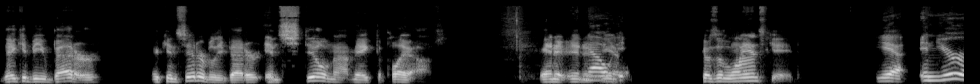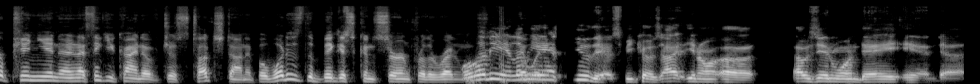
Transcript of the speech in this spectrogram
they could be better, considerably better, and still not make the playoffs. And it, it, you know, because of the landscape. Yeah, in your opinion, and I think you kind of just touched on it, but what is the biggest concern for the Red Wings? Well, let me let me ask you this because I, you know, uh, I was in one day and uh,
